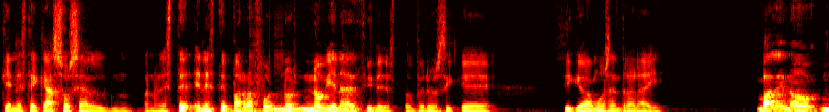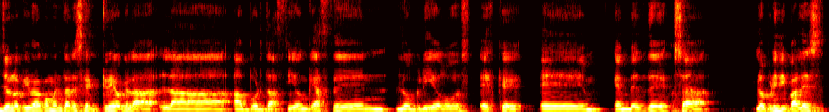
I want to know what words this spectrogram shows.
que, en este caso, o sea, bueno, en este, en este párrafo no, no, viene a decir esto, pero sí que, sí que vamos a entrar ahí. Vale, no, yo lo que iba a comentar es que creo que la, la aportación que hacen los griegos es que eh, en vez de, o sea, lo principal es,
